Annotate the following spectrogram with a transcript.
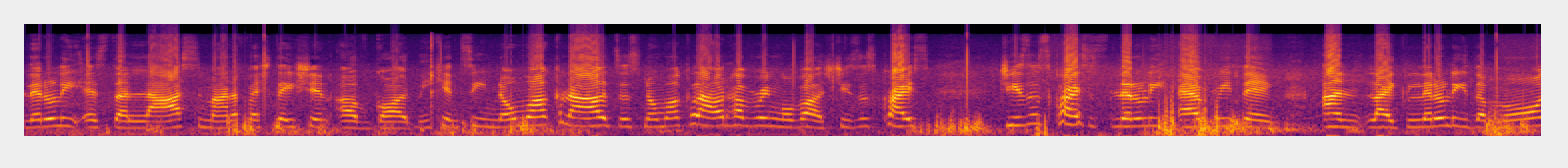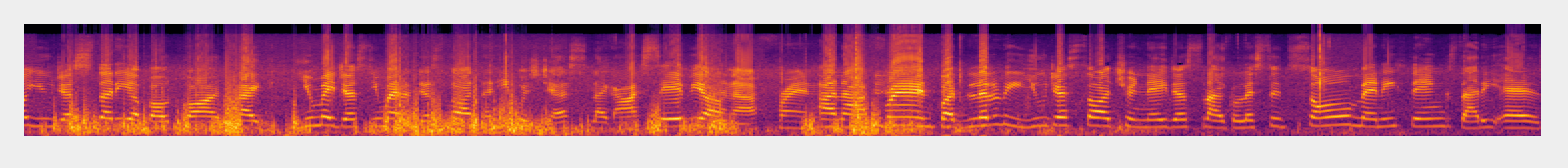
literally is the last manifestation of God. We can see no more clouds. There's no more cloud hovering over us. Jesus Christ, Jesus Christ is literally everything. and like literally the more you just study about god like you may just you might have just thought that he was just like our savior and our friend. and our friend but literally you just saw Trenae just like listed so many things that he is.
